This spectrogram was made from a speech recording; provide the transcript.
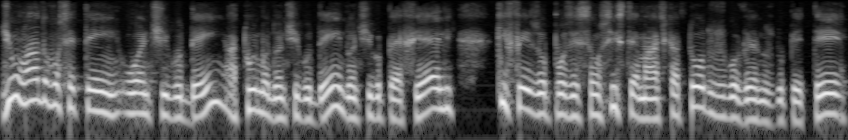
De um lado você tem o antigo DEM, a turma do antigo DEM, do antigo PFL, que fez oposição sistemática a todos os governos do PT,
